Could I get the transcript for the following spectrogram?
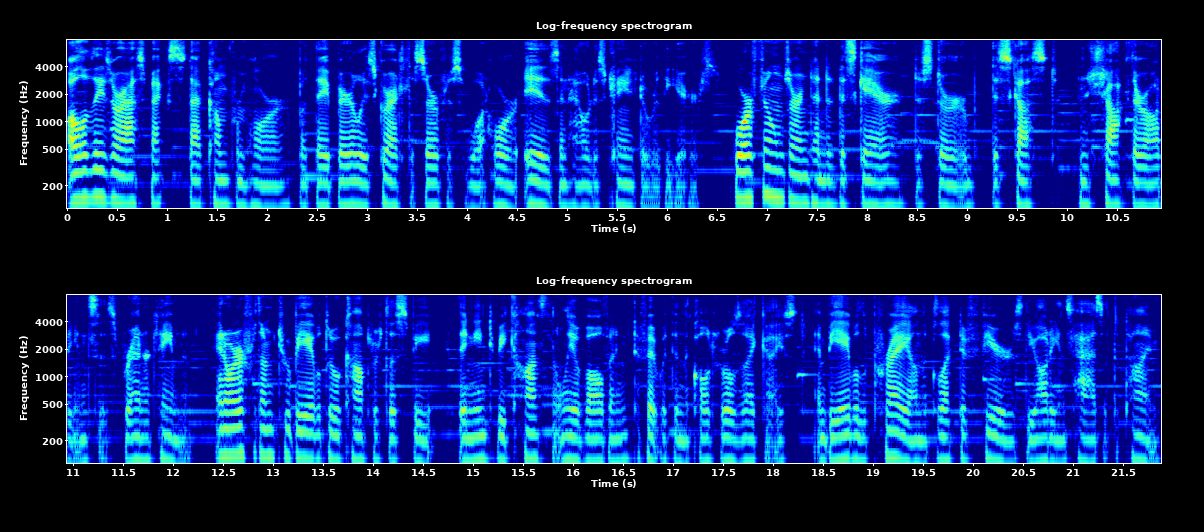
All of these are aspects that come from horror, but they barely scratch the surface of what horror is and how it has changed over the years. Horror films are intended to scare, disturb, disgust, and shock their audiences for entertainment. In order for them to be able to accomplish this feat, they need to be constantly evolving to fit within the cultural zeitgeist and be able to prey on the collective fears the audience has at the time.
